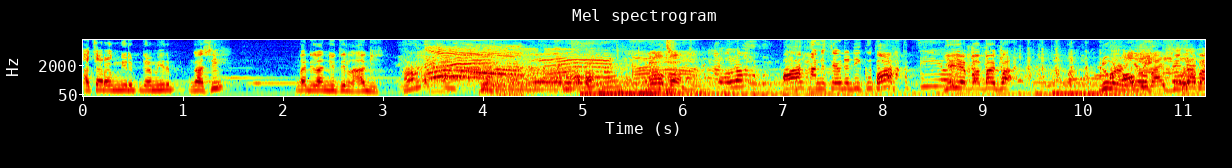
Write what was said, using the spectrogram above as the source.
Acara mirip nggak mirip? Nggak sih? Nggak dilanjutin lagi? Hah? Kenapa? Ya Allah, Pak, mana saya udah diikutin Pak, anak kecil. iya iya Pak, baik Pak. Lu nyewa Bi, baju? kenapa?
